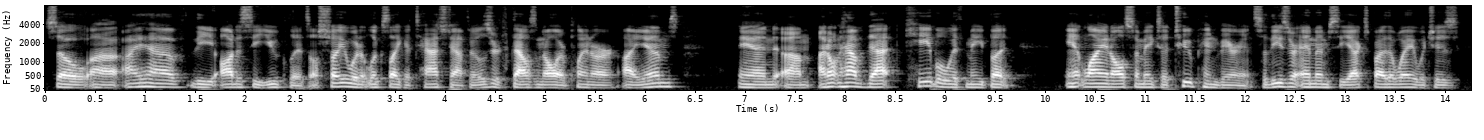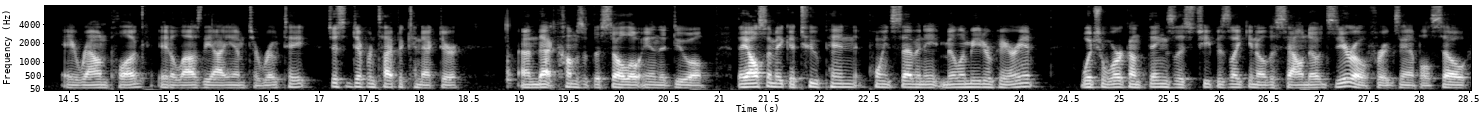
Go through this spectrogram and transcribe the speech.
So uh, I have the Audeze Euclids. I'll show you what it looks like attached after. Those are $1,000 planar IEMs. And um, I don't have that cable with me, but Antlion also makes a two pin variant. So these are MMCX, by the way, which is a round plug. It allows the IEM to rotate, just a different type of connector. And that comes with the Solo and the Duo. They also make a two pin 0.78 millimeter variant, which will work on things as cheap as like, you know, the Salnotes Zero, for example. So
